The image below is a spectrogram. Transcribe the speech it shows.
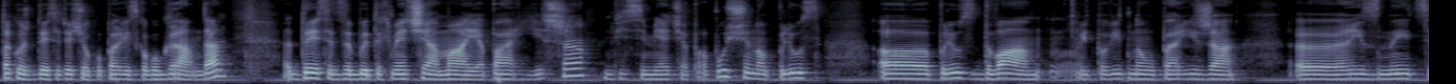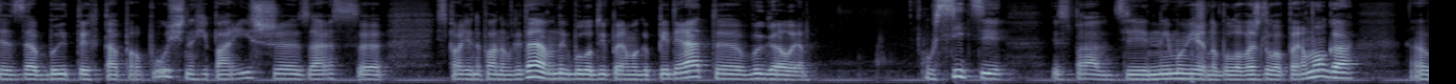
Також 10 очок у паризького гранда. 10 забитих м'яча має Париж, 8 м'яча пропущено, плюс плюс 2, відповідно, у Парижа е, різниця забитих та пропущених, і Париж е, зараз е, справді непогано виглядає. В них було дві перемоги підряд, е, виграли у Сіті. І справді неймовірно була важлива перемога. Е,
